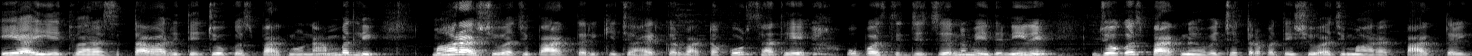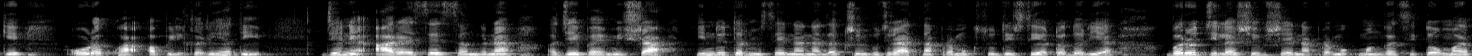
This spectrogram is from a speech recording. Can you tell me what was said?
એઆઈએ દ્વારા સત્તાવાર રીતે ચોક્કસ પાર્કનું નામ બદલી મહારાજ શિવાજી પાર્ક તરીકે જાહેર કરવા ટકોર સાથે ઉપસ્થિત જનમેદનીને જોગસ પાર્કને હવે છત્રપતિ શિવાજી મહારાજ પાર્ક તરીકે ઓળખવા અપીલ કરી હતી. જેને આરએસએસ સંઘના અજયભાઈ મિશ્રા, હિન્દુ ધર્મ સેનાના દક્ષિણ ગુજરાતના પ્રમુખ સુધીરસિંહ અટોદરિયા, ભરૂચ જિલ્લા શિવસેના પ્રમુખ મંગલસિંહ તોમર,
